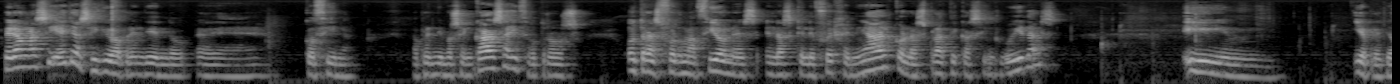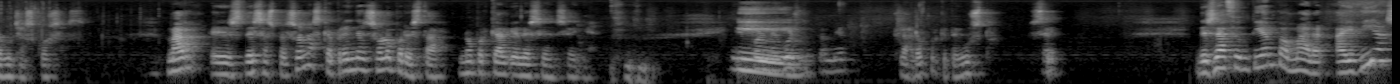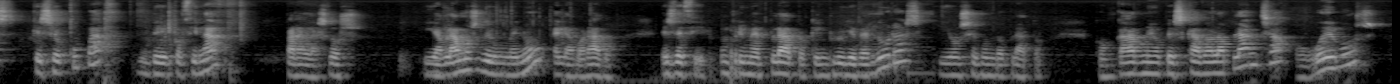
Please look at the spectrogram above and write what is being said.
Pero aún así ella siguió aprendiendo eh, cocina. Aprendimos en casa, hizo otros, otras formaciones en las que le fue genial, con las prácticas incluidas, y, y aprendió muchas cosas. Mar es de esas personas que aprenden solo por estar, no porque alguien les enseñe. Y, por mi gusto también. Claro, porque te gusta. Sí. Desde hace un tiempo, Mar, hay días que se ocupa de cocinar para las dos. Y hablamos de un menú elaborado, es decir, un primer plato que incluye verduras y un segundo plato con carne o pescado a la plancha o huevos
